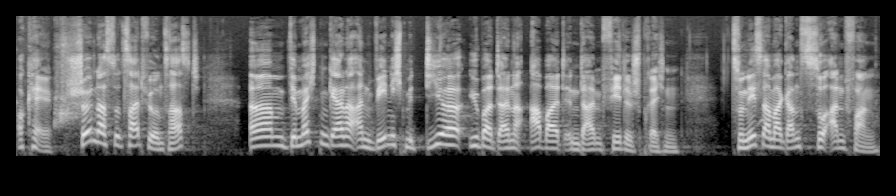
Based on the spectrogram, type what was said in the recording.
Okay, schön, dass du Zeit für uns hast. Ähm, wir möchten gerne ein wenig mit dir über deine Arbeit in deinem Fädel sprechen. Zunächst einmal ganz zu Anfang.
